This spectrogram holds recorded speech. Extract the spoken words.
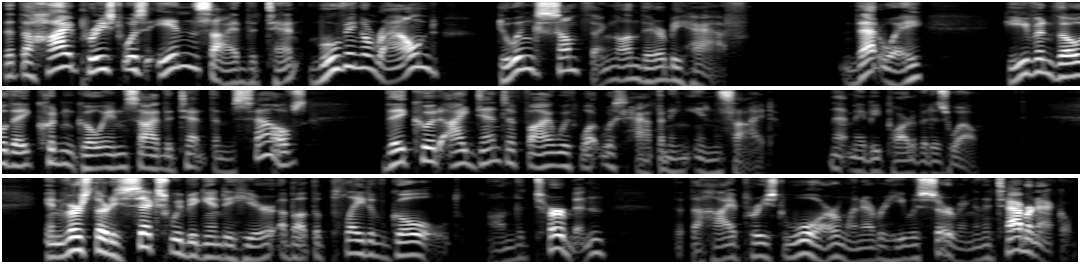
that the high priest was inside the tent, moving around, doing something on their behalf. That way, even though they couldn't go inside the tent themselves, they could identify with what was happening inside. That may be part of it as well. In verse 36, we begin to hear about the plate of gold on the turban that the high priest wore whenever he was serving in the tabernacle.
